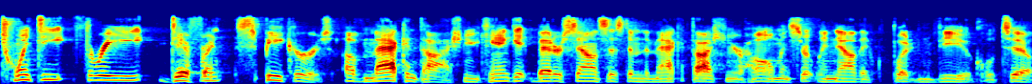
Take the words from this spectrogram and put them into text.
23 different speakers of McIntosh, And you can't get better sound system than McIntosh in your home, and certainly now they've put in vehicle too.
